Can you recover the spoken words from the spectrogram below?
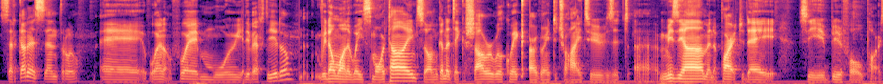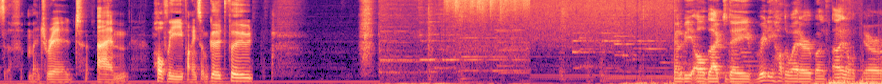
cerca del centro. Eh, bueno, fue muy divertido. We don't want to waste more time, so I'm gonna take a shower real quick. We're going to try to visit a museum and a park today, see beautiful parts of Madrid, and hopefully find some good food. Gonna be all black today, really hot weather, but I don't care.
